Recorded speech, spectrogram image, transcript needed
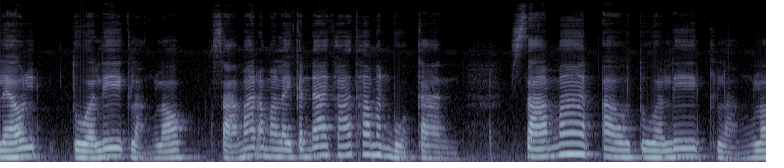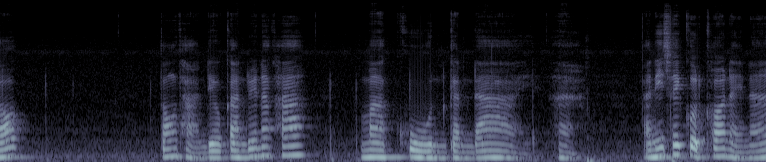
แล้วตัวเลขหลังล็อก สามารถเอามาอะไรกันได้คะ ถ้ามันบวกกัน สามารถเอาตัวเลขหลังล็อก ต้องฐานเดียวกันด้วยนะคะ มาคูณกันได้อะอันนี้ใช้กฎข้อไหนนะ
